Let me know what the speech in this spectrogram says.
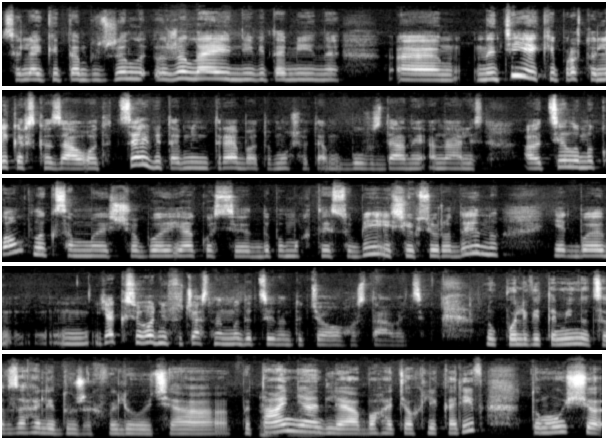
Всілякі там жел- желейні вітаміни, е, не ті, які просто лікар сказав, от це вітамін треба, тому що там був зданий аналіз, а цілими комплексами, щоб якось допомогти собі і ще всю родину. Якби як сьогодні сучасна медицина до цього ставиться? Ну, полівітаміни це взагалі дуже хвилююче питання для багатьох лікарів, тому що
